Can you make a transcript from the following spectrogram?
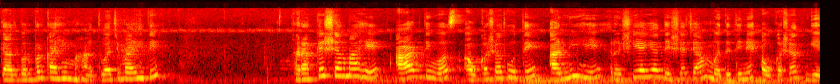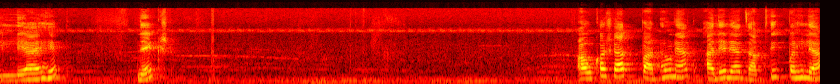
त्याचबरोबर काही महत्त्वाची माहिती. राकेश शर्मा हे आठ दिवस अवकाशात होते आणि हे रशिया या देशाच्या मदतीने अवकाशात गेलेले आहेत. नेक्स्ट अवकाशात पाठवण्यात आलेल्या जागतिक पहिल्या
